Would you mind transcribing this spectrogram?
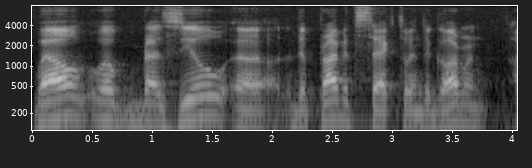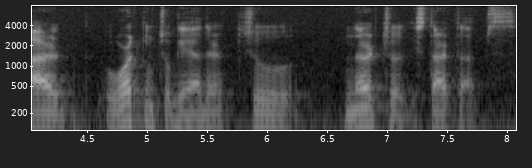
Well, well Brazil, uh, the private sector and the government are working together to nurture startups.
